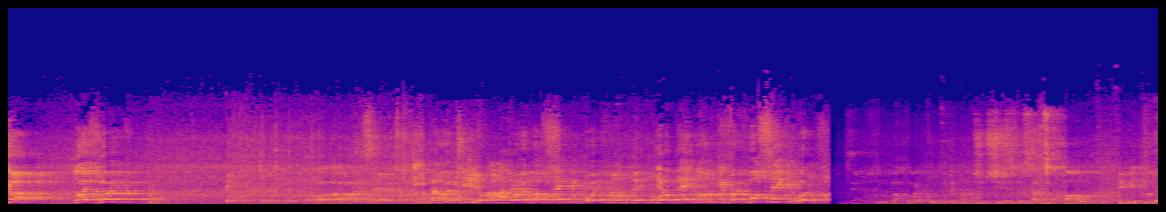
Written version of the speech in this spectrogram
Nós oito. Então eu que falar, foi você que pôs, eu dei nome que foi você que pôs. Fizemos novo acordo com o Tribunal de Justiça do Estado de São Paulo em virtude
